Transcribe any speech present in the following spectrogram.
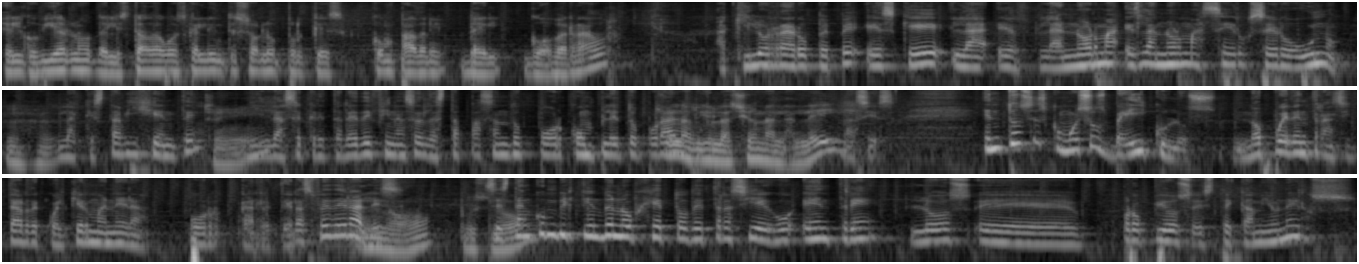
el gobierno del estado de Aguascalientes solo porque es compadre del gobernador. Aquí lo raro, Pepe, es que la, eh, norma es la norma 001, la que está vigente, y la Secretaría de Finanzas la está pasando por completo por es alto. Una violación a la ley. Así es. Entonces, como esos vehículos no pueden transitar de cualquier manera por carreteras federales, pues se están convirtiendo en objeto de trasiego entre los eh, propios este, camioneros.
